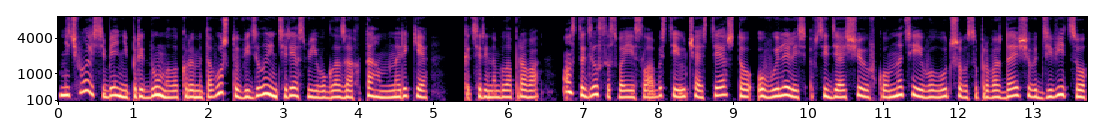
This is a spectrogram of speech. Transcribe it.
Ничего я себе не придумала, кроме того, что видела интерес в его глазах там, на реке. Катерина была права. Он стыдился своей слабости и участия, что вылились в сидящую в комнате его лучшего сопровождающего девицу,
